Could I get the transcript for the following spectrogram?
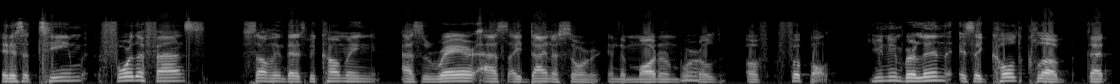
It is a team for the fans, something that is becoming as rare as a dinosaur in the modern world of football. Union Berlin is a cult club that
